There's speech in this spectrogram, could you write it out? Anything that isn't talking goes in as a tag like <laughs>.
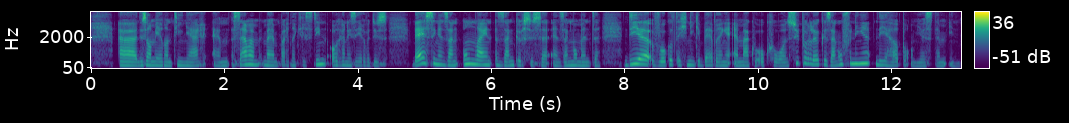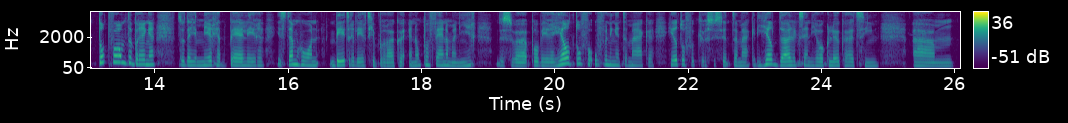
Uh, dus al meer dan tien jaar. En samen met mijn partner Christine organiseren we dus bij Sing online zangcursussen en zangmomenten die je vocaltechnieken bijbrengen. En maken we ook gewoon superleuke zangoefeningen die je helpen om je stem in topvorm te brengen, zodat je meer gaat bijleren, je stem gewoon beter leert gebruiken en op een fijne manier. Dus we proberen heel toffe oefeningen te maken, heel toffe cursussen te maken die heel duidelijk zijn, die er ook leuk uitzien. Um,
